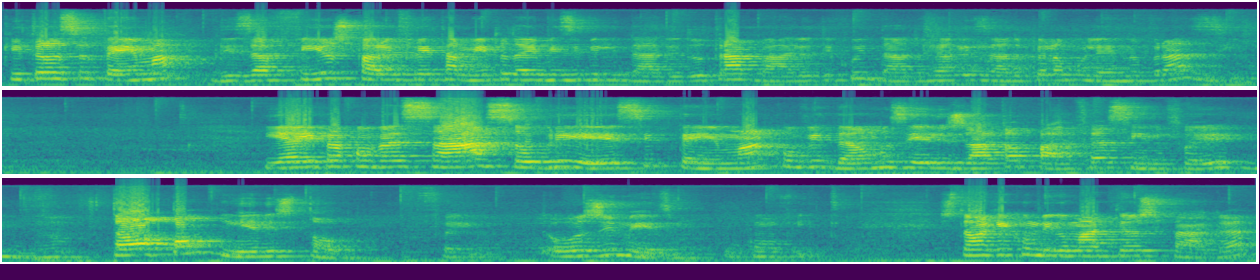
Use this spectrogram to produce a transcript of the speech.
que trouxe o tema Desafios para o enfrentamento da invisibilidade do trabalho de cuidado realizado pela mulher no Brasil. E aí, para conversar sobre esse tema, convidamos e eles já toparam. Foi assim, não foi? Topam e eles topam. Foi hoje mesmo o convite. Estão aqui comigo Matheus Paga.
